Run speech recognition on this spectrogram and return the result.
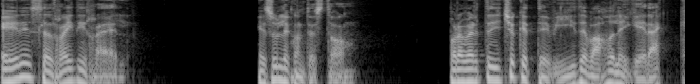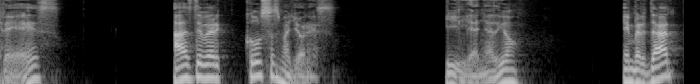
eres el Rey de Israel. Jesús le contestó, por haberte dicho que te vi debajo de la higuera, ¿crees? Has de ver cosas mayores. Y le añadió, en verdad,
